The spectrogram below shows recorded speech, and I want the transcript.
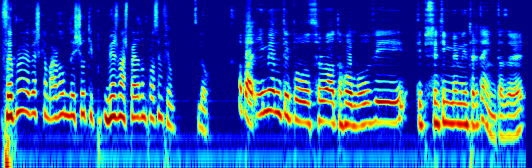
Foi a primeira vez que a Marvel me deixou tipo, mesmo à espera de um próximo filme. Dou. Opa, e mesmo tipo, throughout the whole movie, tipo, senti-me mesmo entertained, estás a ver?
